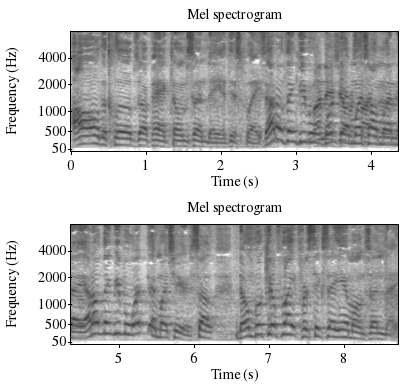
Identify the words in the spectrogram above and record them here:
all the clubs are packed on Sunday at this place. I don't think people Monday's work that much on. Monday. I don't think people work that much here. So don't book your flight for 6 a.m. on Sunday.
